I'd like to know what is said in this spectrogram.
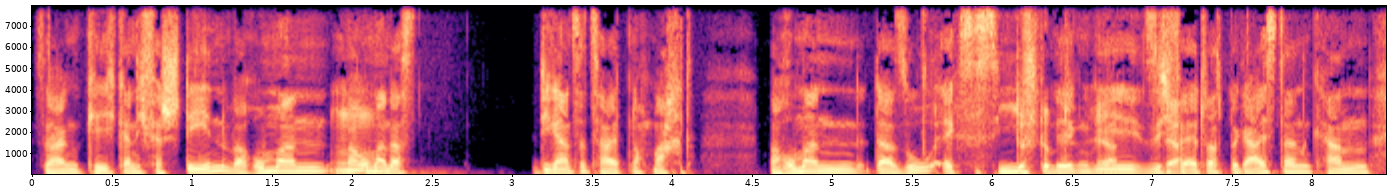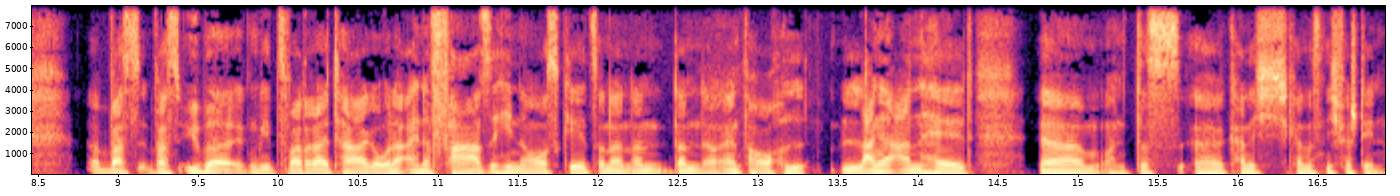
Sagen, okay, ich kann nicht verstehen, warum man, mhm. warum man das die ganze Zeit noch macht warum man da so exzessiv irgendwie ja, sich ja. für etwas begeistern kann, was, was über irgendwie zwei, drei Tage oder eine Phase hinausgeht, sondern dann, dann einfach auch lange anhält. Ähm, und das äh, kann ich kann das nicht verstehen.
